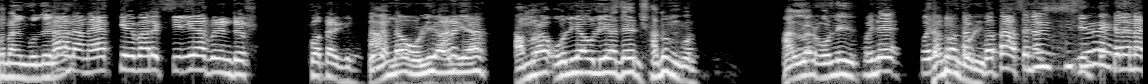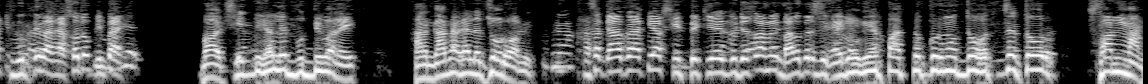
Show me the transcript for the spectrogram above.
কথা আমি বুঝে না না না একেবারে ক্লিয়ার ব্র্যান্ডের আমরা অলিয়া উলিয়া আমরা অলিয়া উলিয়াদের সাধন করি। আল্লাহর অলি ওই যে কথা- আছে না সিদ্ধি গেলে নাকি বুদ্ধি বাড়ে? আসলে কি বা সিদ্ধি খেলে বুদ্ধি পারে আর গাঁদা খেলে চোর হবে। আচ্ছা গাঁজা কি আর সিদ্ধি কি তো আমি ভালো করে পার্থক্যের মধ্যে হচ্ছে তোর সম্মান।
